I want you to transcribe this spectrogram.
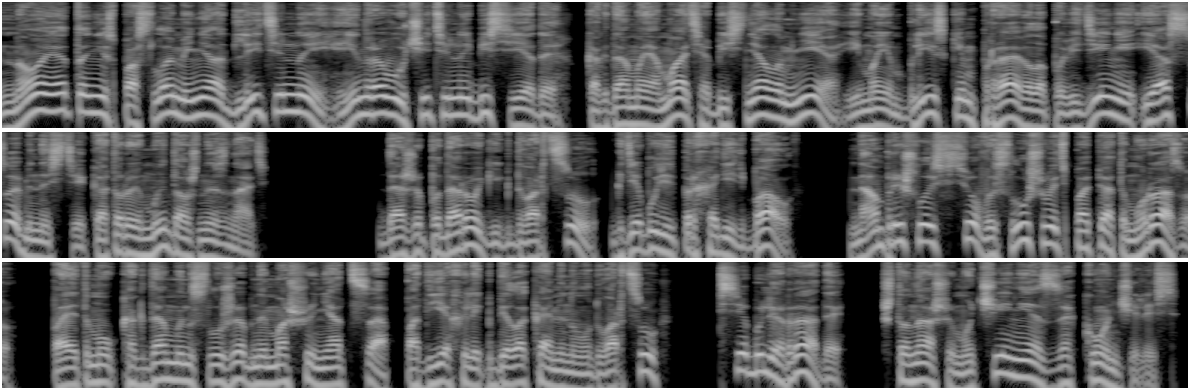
но это не спасло меня от длительной и нравоучительной беседы, когда моя мать объясняла мне и моим близким правила поведения и особенности, которые мы должны знать. Даже по дороге к дворцу, где будет проходить бал, нам пришлось все выслушивать по пятому разу, поэтому, когда мы на служебной машине отца подъехали к Белокаменному дворцу, все были рады, что наши мучения закончились.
